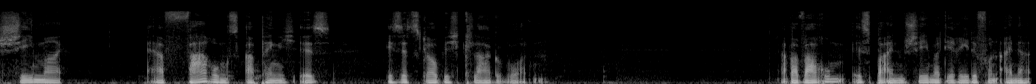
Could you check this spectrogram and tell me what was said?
Schema erfahrungsabhängig ist, ist jetzt, glaube ich, klar geworden. Aber warum ist bei einem Schema die Rede von einer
